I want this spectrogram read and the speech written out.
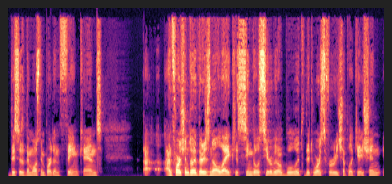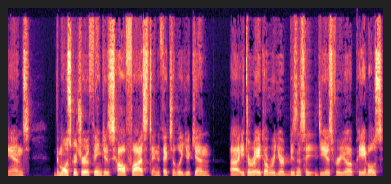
This is the most important thing. And uh, unfortunately, there is no like a single silver bullet that works for each application. And the most crucial thing is how fast and effectively you can uh, iterate over your business ideas for your paywalls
